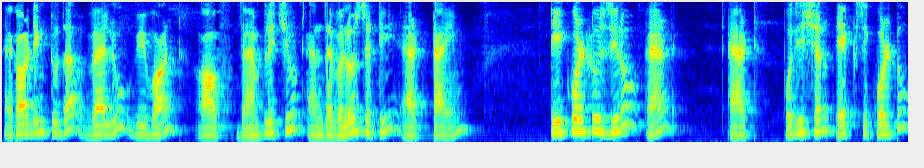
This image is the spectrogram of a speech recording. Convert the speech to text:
according to the value we want of the amplitude and the velocity at time t equal to 0 and at position x equal to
